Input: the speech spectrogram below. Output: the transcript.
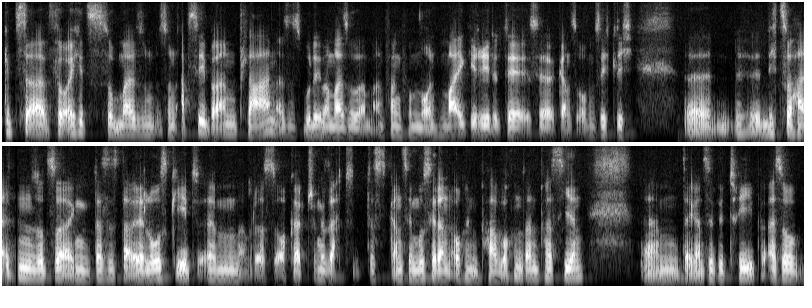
Gibt es da für euch jetzt so mal so, so, einen absehbaren Plan? Also es wurde immer mal so am Anfang vom 9. Mai geredet, der ist ja ganz offensichtlich äh, nicht zu halten, sozusagen, dass es da wieder losgeht. Ähm, aber du hast auch gerade schon gesagt, das Ganze muss ja dann auch in ein paar Wochen dann passieren, ähm, der ganze Betrieb. Also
